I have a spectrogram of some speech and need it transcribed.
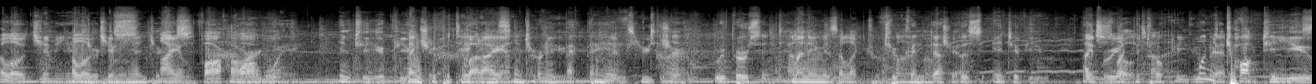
Hello, Jimi. Hello, Hendrix. Jimi Hendrix. I am far, How far away into your future. Thank you for taking But I am turning back the hands of future. time, reversing time. My name is to conduct Mojo. this interview I'd in just real like to time. talk to you I want to about talk to you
